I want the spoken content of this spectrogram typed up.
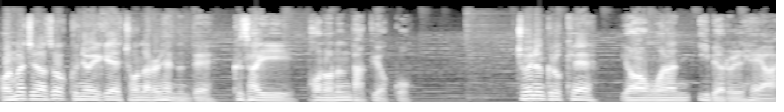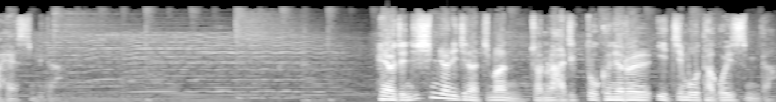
얼마 지나서 그녀에게 전화를 했는데 그 사이 번호는 바뀌었고 저희는 그렇게 영원한 이별을 해야 했습니다. 헤어진 지 10년이 지났지만 저는 아직도 그녀를 잊지 못하고 있습니다.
